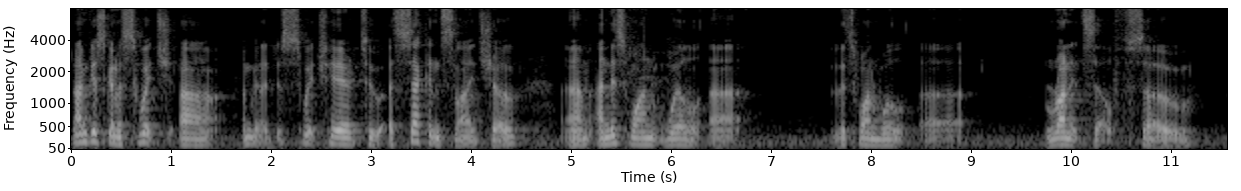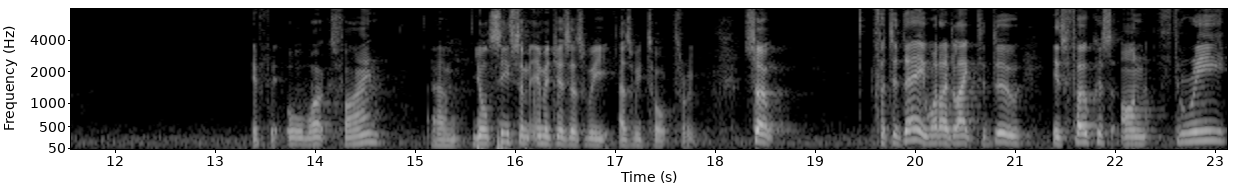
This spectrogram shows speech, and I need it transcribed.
Now I'm just going to switch, uh, I'm going to just switch here to a second slideshow, um, and this one will, uh, this one will uh, run itself. So if it all works fine, um, you'll see some images as we, as we talk through. So for today, what I'd like to do is focus on three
